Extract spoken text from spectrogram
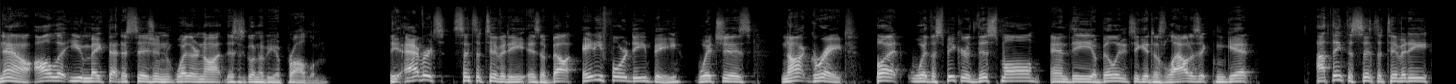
Now, I'll let you make that decision whether or not this is going to be a problem. The average sensitivity is about 84 dB, which is not great, but with a speaker this small and the ability to get as loud as it can get, I think the sensitivity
